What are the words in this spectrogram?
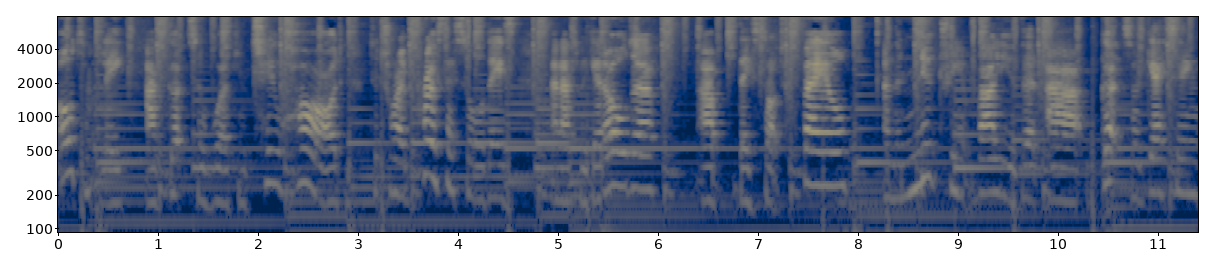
ultimately our guts are working too hard to try and process all this and as we get older uh, they start to fail and the nutrient value that our guts are getting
